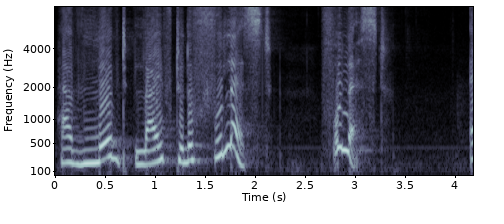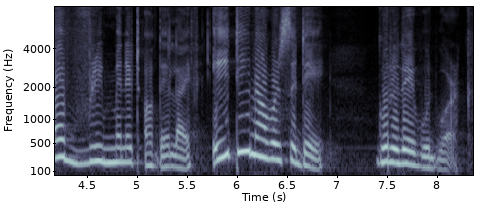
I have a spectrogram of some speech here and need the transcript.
have lived life to the fullest? Fullest. Every minute of their life. 18 hours a day, Gurudev would work.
